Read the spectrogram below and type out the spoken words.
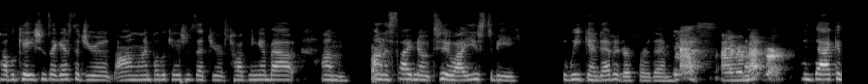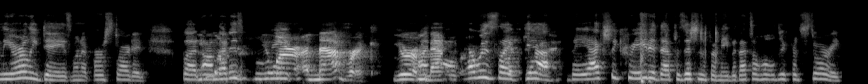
publications, I guess that you're online publications that you're talking about. Um, on a side note too, I used to be the weekend editor for them. Yes, I remember. Back in the early days when it first started. But um, that is great. You are a maverick. You're a maverick. I was like, yeah, they actually created that position for me, but that's a whole different story.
